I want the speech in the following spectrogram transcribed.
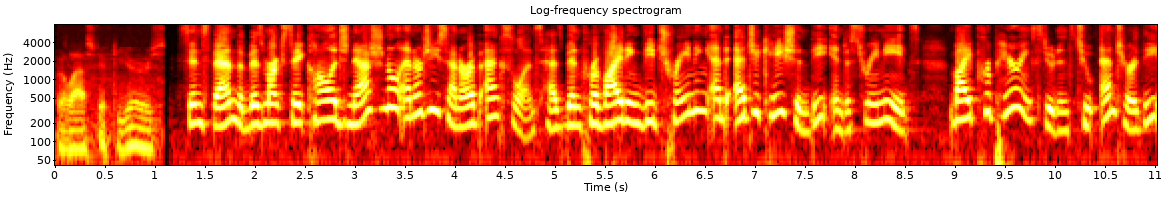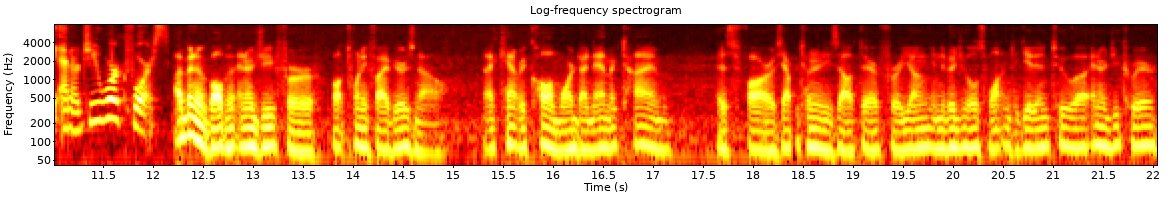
for the last 50 years. Since then, the Bismarck State College National Energy Center of Excellence has been providing the training and education the industry needs by preparing students to enter the energy workforce. I've been involved in energy for about 25 years now. I can't recall a more dynamic time as far as the opportunities out there for young individuals wanting to get into an energy career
